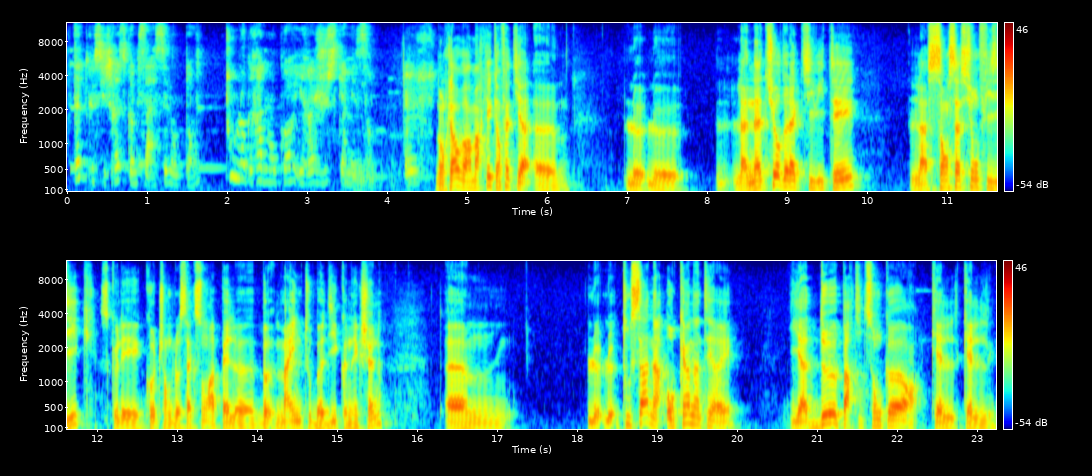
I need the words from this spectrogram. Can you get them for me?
Peut-être que si je reste comme ça assez longtemps, tout le gras de mon corps ira jusqu'à mes seins. Donc là, on va remarquer qu'en fait, il y a euh, la nature de l'activité, la sensation physique, ce que les coachs anglo-saxons appellent euh, bo- mind-to-body connection. Euh, le- tout ça n'a aucun intérêt. Il y a deux parties de son corps qu'elle- qu'elle-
